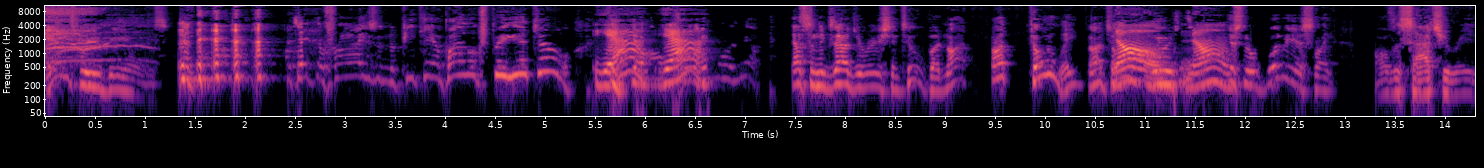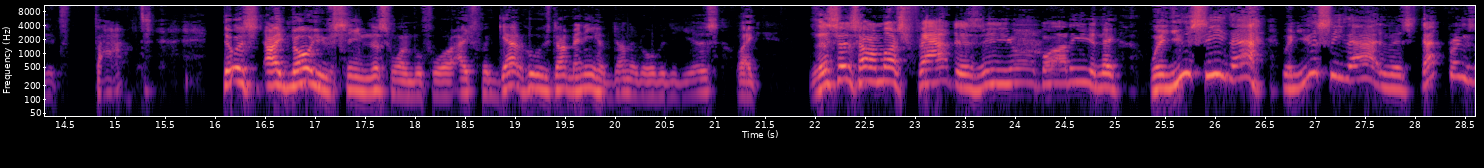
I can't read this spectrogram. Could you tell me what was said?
and three beers. I'll take the fries and the pecan pie looks pretty good too. Yeah, you know, yeah. That's an exaggeration too, but not not totally. Not totally. No, we just, no. Just oblivious, like all the saturated fat. There was, I know you've seen this one before. I forget who's done. Many have done it over the years. Like, this is how much fat is in your body, and they. When you see that, when you see that, and it's, that brings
